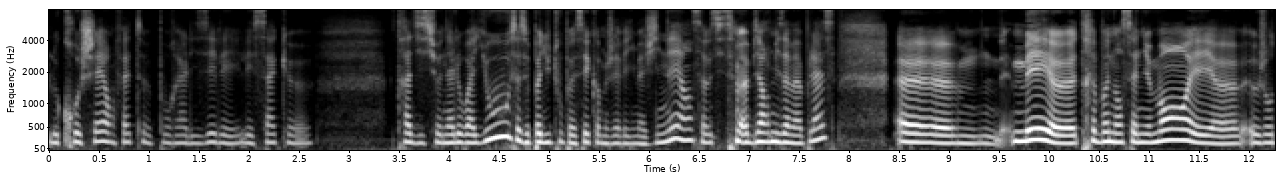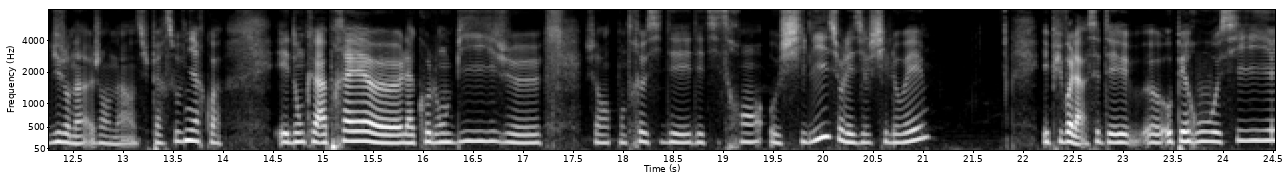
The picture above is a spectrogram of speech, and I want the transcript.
le crochet en fait, pour réaliser les sacs traditionnel Wayuu. Ça s'est pas du tout passé comme j'avais imaginé. Hein. Ça aussi, ça m'a bien remise à ma place. Euh, mais euh, très bon enseignement et euh, aujourd'hui, j'en ai, j'en ai un super souvenir. quoi. Et donc, après la Colombie, j'ai rencontré aussi des, tisserands au Chili, sur les îles Chiloé. Et puis voilà, c'était au Pérou aussi.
